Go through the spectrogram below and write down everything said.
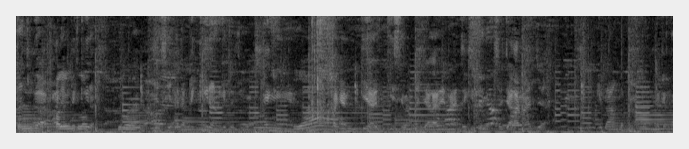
juga ada pikiran. gimana? Iya sih ada pikiran gitu juga. Pengen ya pengen ya istilahnya jalanin aja gitu loh sejalan aja. Kita anggap itu punya kita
